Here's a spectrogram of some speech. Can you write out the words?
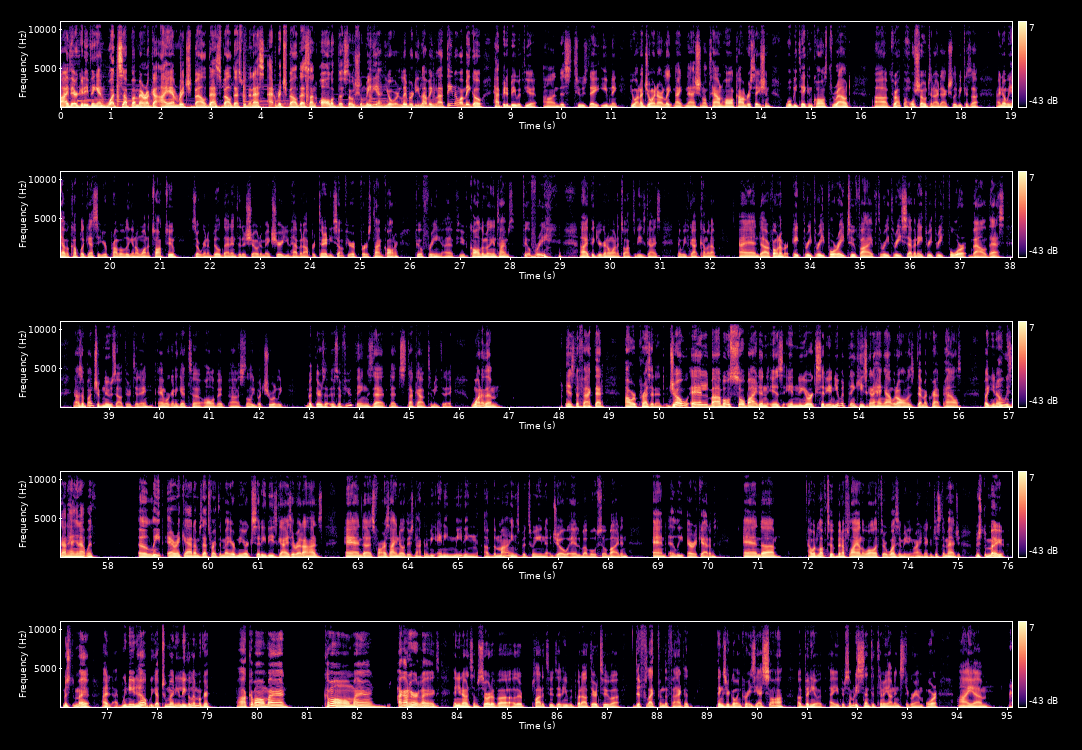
Hi there, good evening, and what's up, America? I am Rich Valdez, Valdez with an S, at Rich Valdez on all of the social media, your liberty loving Latino amigo. Happy to be with you on this Tuesday evening. If you want to join our late night national town hall conversation, we'll be taking calls throughout. Uh, throughout the whole show tonight, actually, because uh, I know we have a couple of guests that you're probably going to want to talk to. So we're going to build that into the show to make sure you have an opportunity. So if you're a first time caller, feel free. Uh, if you've called a million times, feel free. I think you're going to want to talk to these guys that we've got coming up. And our phone number, 833-482-5337, 833-4-VALDEZ. Now, there's a bunch of news out there today, and we're going to get to all of it uh, slowly but surely. But there's a, there's a few things that, that stuck out to me today. One of them is the fact that our president, Joe El Baboso Biden, is in New York City. And you would think he's going to hang out with all his Democrat pals. But you know who he's not hanging out with? Elite Eric Adams. That's right, the mayor of New York City. These guys are at odds. And uh, as far as I know, there's not going to be any meeting of the minds between Joe El Baboso Biden and Elite Eric Adams. And uh, I would love to have been a fly on the wall if there was a meeting, right? I could just imagine, Mr. Mayor, Mr. Mayor, I, I, we need help. We got too many illegal immigrants. Oh, come on, man. Come on, man. I got hurt legs. And, you know, and some sort of uh, other platitudes that he would put out there to uh, deflect from the fact that things are going crazy. I saw a video. I either somebody sent it to me on Instagram or I um,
